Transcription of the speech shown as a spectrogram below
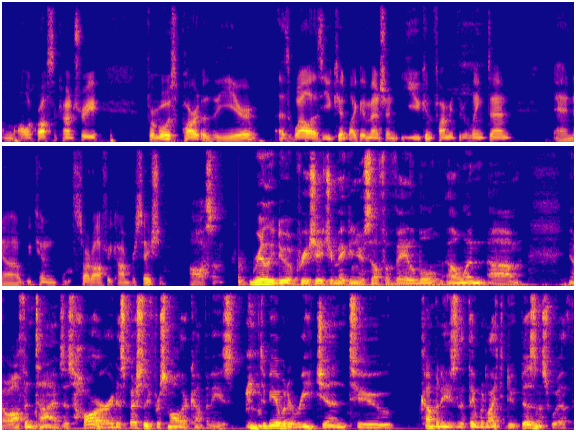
I'm, all across the country for most part of the year, as well as you can, like I mentioned, you can find me through LinkedIn and uh, we can start off a conversation. Awesome. Really do appreciate you making yourself available, Elwyn. Um, you know, oftentimes it's hard, especially for smaller companies, to be able to reach into companies that they would like to do business with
